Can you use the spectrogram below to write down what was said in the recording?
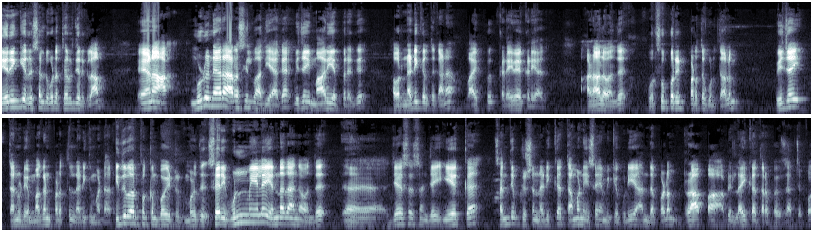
நெருங்கி ரிசல்ட் கூட தெரிஞ்சிருக்கலாம். ஏன்னா முழு நேர அரசியல்வாதியாக விஜய் மாறிய பிறகு அவர் நடிக்கிறதுக்கான வாய்ப்பு கிடையவே கிடையாது. ஆனால் வந்து ஒரு சூப்பர் ஹிட் படத்தை கொடுத்தாலும் விஜய் தன்னுடைய மகன் படத்தில் நடிக்க மாட்டார். இது ஒரு பக்கம் போயிட்டு இருக்கும் பொழுது சரி உண்மையிலே என்னதாங்க வந்து அஹ், ஜேச சஞ்சய் இயக்க சந்தீப் கிருஷ்ணன் நடிக்க தமன் இசையமைக்கக்கூடிய அந்த படம் ட்ராப்பா அப்படின்னு லைக்கா தரப்பை விசாரித்தப்போ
